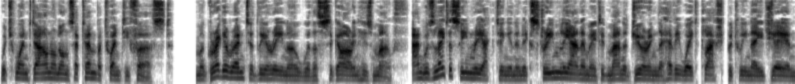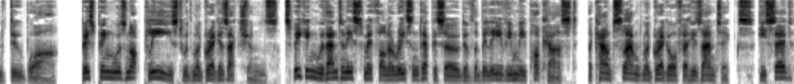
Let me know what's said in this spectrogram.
which went down on on September 21. McGregor entered the arena with a cigar in his mouth and was later seen reacting in an extremely animated manner during the heavyweight clash between AJ and Dubois. Bisping was not pleased with McGregor's actions. Speaking with Anthony Smith on a recent episode of the Believe You Me podcast, the Count slammed McGregor for his antics. He said,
